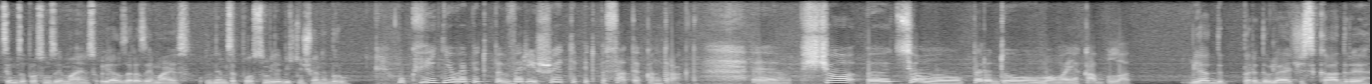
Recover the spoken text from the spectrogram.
цим запросом займаємося. Я зараз займаюся одним запросом, я більше нічого не беру. У квітні ви підп... вирішуєте підписати контракт. Е, Що е, цьому передумова яка була? Я передивляючись кадри е,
